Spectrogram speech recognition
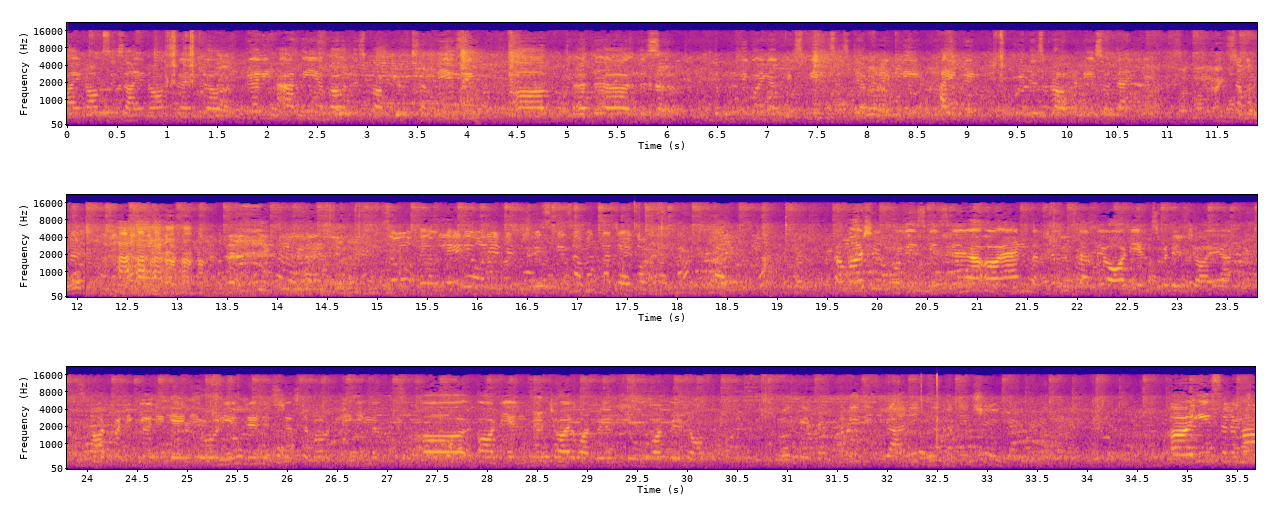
Inox and uh, really happy about this property. It's amazing. Um, uh, the, this, the movie going on experience is definitely heightened with this property. So thank you. so uh, lady-oriented movies के समझना Commercial movies uh, uh, and the films that the audience would enjoy. And it's not particularly lady-oriented. It's just about making the uh, audience enjoy what we're what we're doing. Uh, he's in about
